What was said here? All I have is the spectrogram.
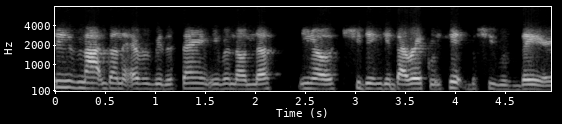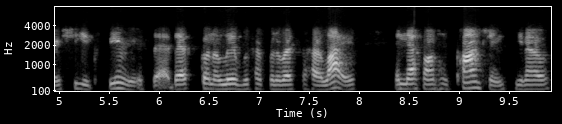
she's not gonna ever be the same, even though nothing, you know, she didn't get directly hit, but she was there. She experienced that. That's gonna live with her for the rest of her life, and that's on his conscience, you know.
